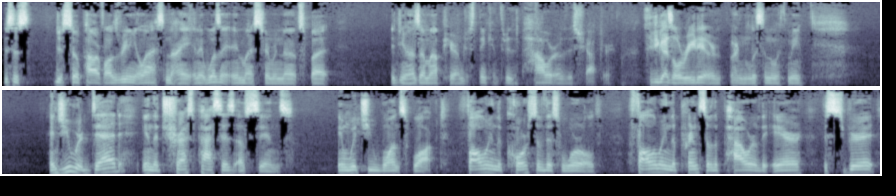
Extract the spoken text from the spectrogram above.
This is just so powerful. I was reading it last night, and it wasn't in my sermon notes, but you know, as I'm up here, I'm just thinking through the power of this chapter. So if you guys will read it or, or listen with me. And you were dead in the trespasses of sins in which you once walked, following the course of this world, following the prince of the power of the air, the spirit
